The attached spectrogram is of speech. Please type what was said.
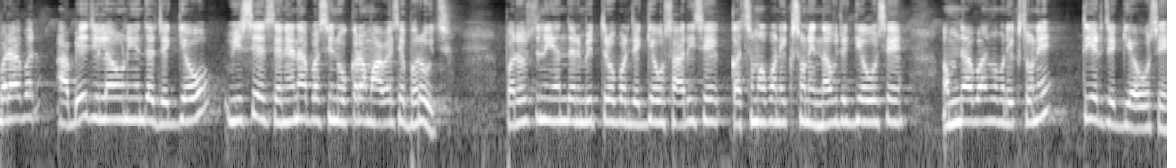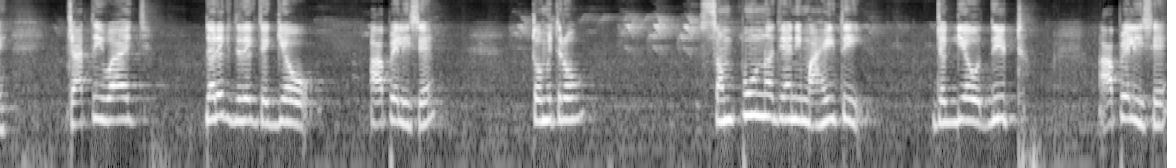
બરાબર? આ બે જિલ્લાઓની અંદર જગ્યાઓ વિશેષ છે અને એના પછીનો ક્રમ આવે છે ભરૂચ. ભરૂચની અંદર મિત્રો પણ જગ્યાઓ સારી છે. કચ્છમાં પણ એકસો નવ જગ્યાઓ છે. અમદાવાદમાં પણ એકસો તેર જગ્યાઓ છે. જાતિવાઇઝ દરેક દરેક જગ્યાઓ આપેલી છે. તો મિત્રો, સંપૂર્ણ જેની માહિતી જગ્યાઓ દીઠ આપેલી છે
